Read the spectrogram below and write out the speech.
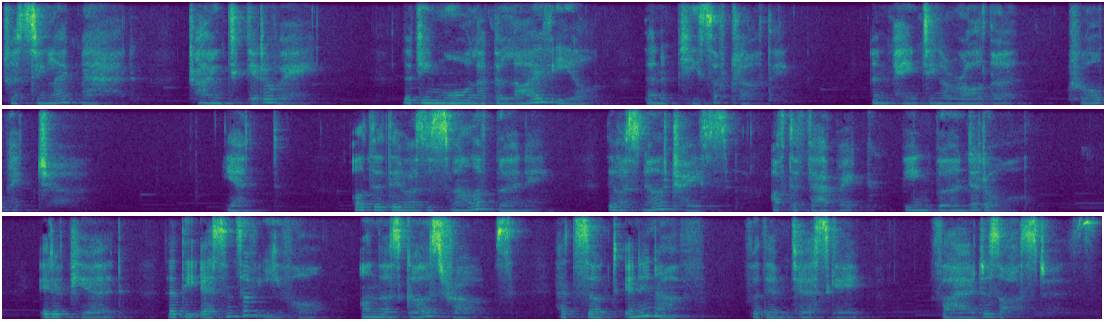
twisting like mad, trying to get away, looking more like a live eel than a piece of clothing, and painting a rather cruel picture. Yet, although there was a smell of burning, there was no trace of the fabric being burned at all. It appeared that the essence of evil on those ghost robes had soaked in enough for them to escape fire disasters.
